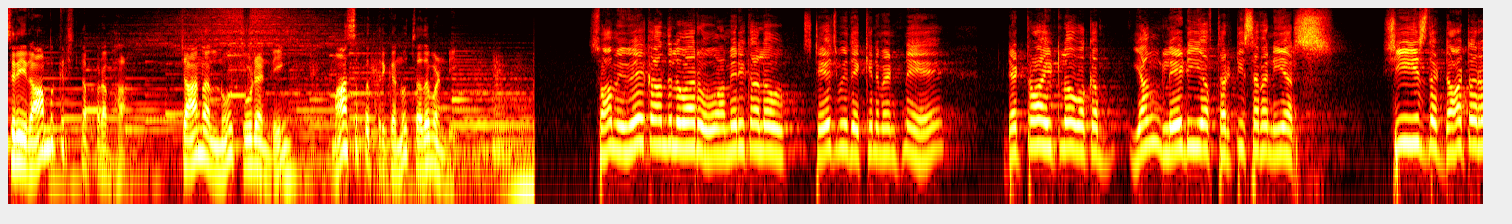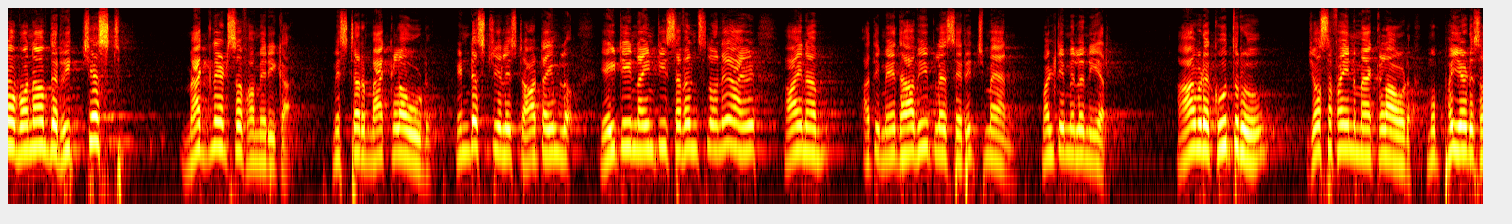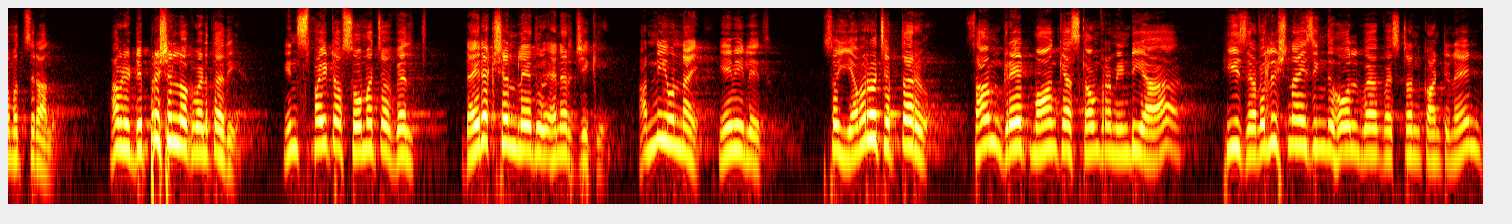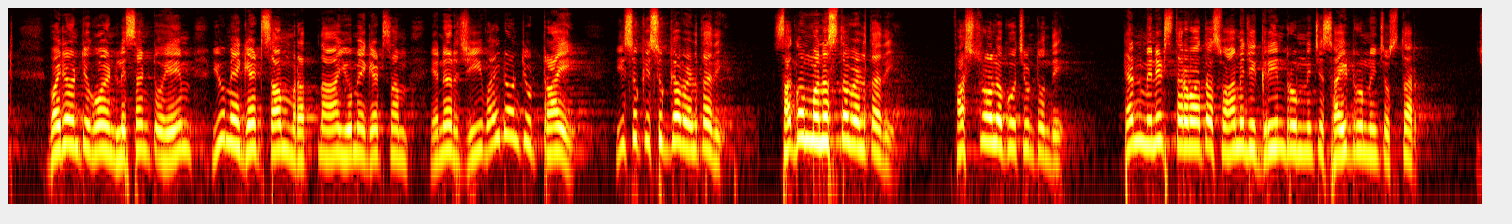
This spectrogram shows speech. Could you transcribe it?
శ్రీ రామకృష్ణ ప్రభ ఛానల్ను చూడండి మాసపత్రికను చదవండి. స్వామి వివేకానందులు వారు అమెరికాలో స్టేజ్ మీద ఎక్కిన వెంటనే డెట్రాయిట్లో ఒక young lady of thirty seven years she is the daughter of one of the richest magnates of America mister MacLeod industrialist ఆ టైంలో. ఎయిటీన్ నైంటీ సెవెన్స్లోనే ఆయన అతి మేధావి plus a rich man multimillionaire ఆవిడ కూతురు జోసఫైన్ మ్యాక్లౌడ్ ముప్పై ఏడు సంవత్సరాలు. ఆవిడ డిప్రెషన్లోకి వెళుతుంది. In spite of so much of wealth direction లేదు ఎనర్జీకి అన్నీ ఉన్నాయి ఏమీ లేదు. సో ఎవరో చెప్తారు some great monk has come from India he's revolutionizing the whole western continent why don't you go and listen to him you may get some Ratna you may get some energy why don't you try ఇసుక్ ఇసుగ్గా వెళుతుంది. సగం మనసుతో వెళుతుంది. First రోలో కూర్చుంటుంది. Ten minutes తర్వాత Swamiji green room నుంచి side room నుంచి వస్తారు.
